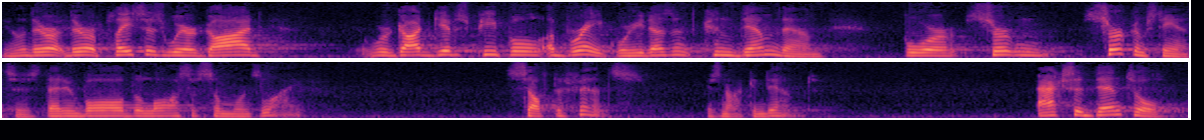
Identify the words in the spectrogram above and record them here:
You know, there are, there are places where God where God gives people a break, where He doesn't condemn them for certain circumstances that involve the loss of someone's life. Self defense is not condemned. Accidental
